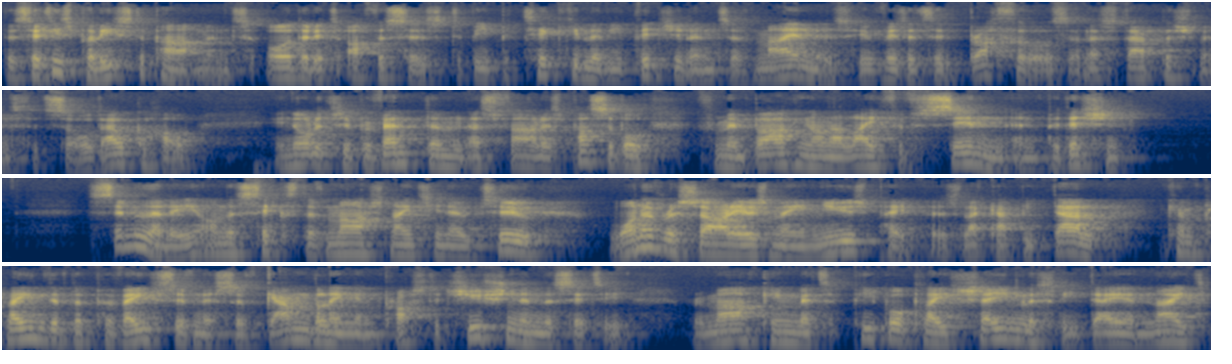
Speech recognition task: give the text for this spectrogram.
the city's police department ordered its officers to be particularly vigilant of minors who visited brothels and establishments that sold alcohol, in order to prevent them as far as possible from embarking on a life of sin and perdition. Similarly, on the 6th of March 1902, one of Rosario's main newspapers, La Capital, complained of the pervasiveness of gambling and prostitution in the city, remarking that people play shamelessly day and night,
